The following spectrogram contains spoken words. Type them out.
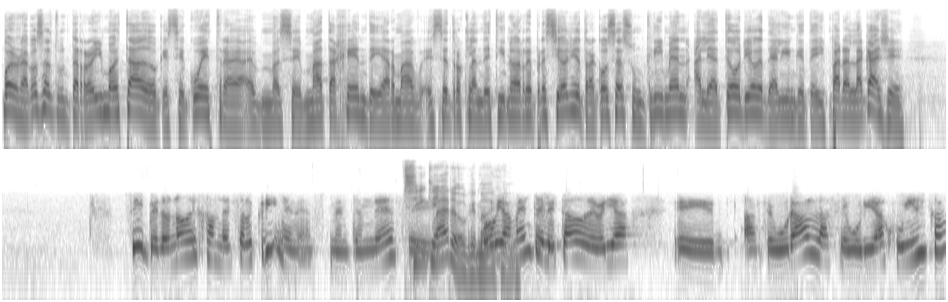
Bueno, una cosa es un terrorismo de Estado que secuestra, eh, se mata gente y arma centros clandestinos de represión, y otra cosa es un crimen aleatorio de alguien que te dispara en la calle. Sí, pero no dejan de ser crímenes, ¿me entendés? Sí, claro que no Obviamente el Estado debería eh, asegurar la seguridad jurídica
